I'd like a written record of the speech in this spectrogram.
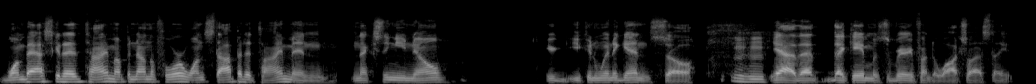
one basket at a time, up and down the floor, one stop at a time. And next thing you know, you you can win again. So, mm-hmm. yeah, that, that game was very fun to watch last night.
